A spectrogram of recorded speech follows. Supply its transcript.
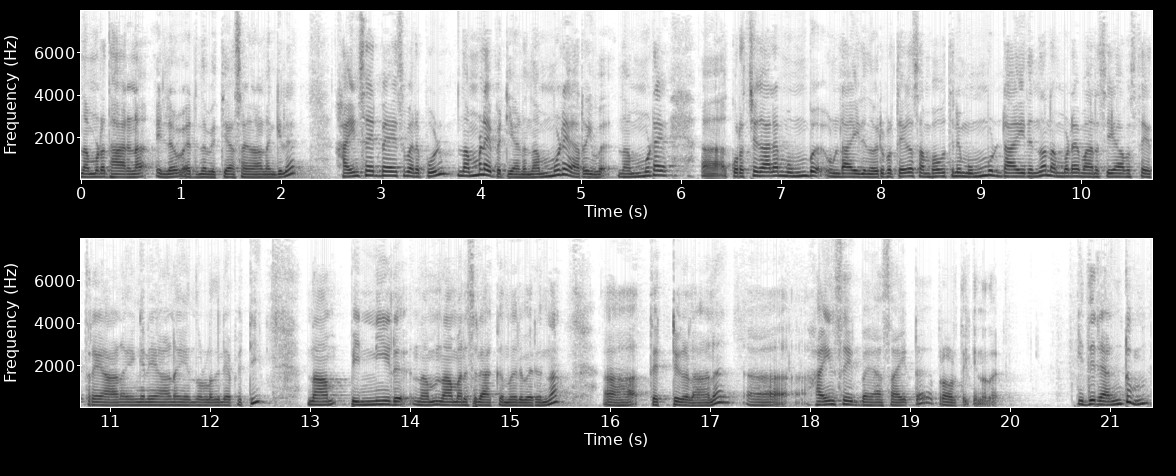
നമ്മുടെ ധാരണയിൽ വരുന്ന വ്യത്യാസങ്ങളാണെങ്കിൽ ഹൈൻസൈഡ് ബയസ് പലപ്പോഴും നമ്മളെ പറ്റിയാണ് നമ്മുടെ അറിവ് നമ്മുടെ കുറച്ചു കാലം മുമ്പ് ഉണ്ടായിരുന്ന ഒരു പ്രത്യേക സംഭവത്തിന് മുമ്പുണ്ടായിരുന്ന നമ്മുടെ മാനസികാവസ്ഥ എത്രയാണ് എങ്ങനെയാണ് എന്നുള്ളതിനെ പറ്റി നാം പിന്നീട് നാം നാം മനസ്സിലാക്കുന്നതിൽ വരുന്ന തെറ്റുകളാണ് ഹൈൻസൈഡ് ബയാസായിട്ട് പ്രവർത്തിക്കുന്നത്. ഇത് രണ്ടും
